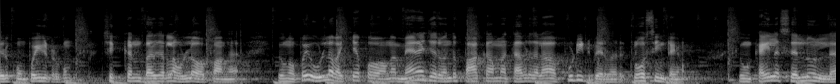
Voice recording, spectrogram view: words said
இருக்கும். போய்கிட்டு இருக்கும். சிக்கன் பர்கர்லாம் உள்ளே வைப்பாங்க. இவங்க போய் உள்ளே வைக்க போவாங்க. மேனேஜர் வந்து பார்க்காம தவறுதலாக பூட்டிகிட்டு போயிடுவார். க்ளோசிங் டைம் இவங்க கையில் செல்லும் இல்லை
